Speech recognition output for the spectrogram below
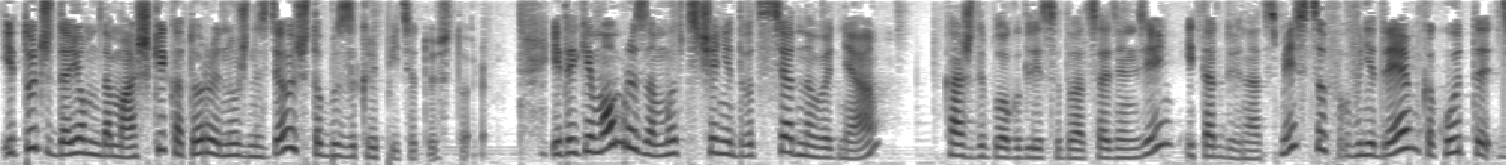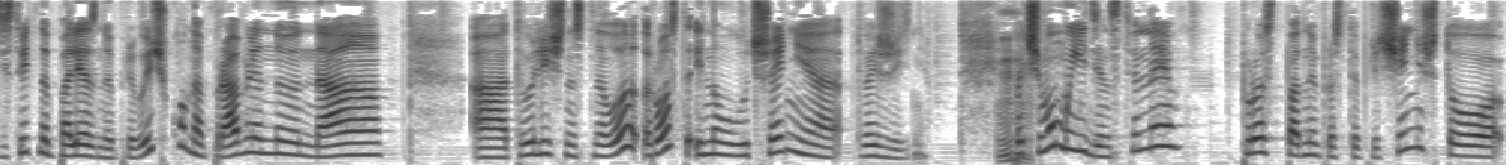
И тут же даем домашки, которые нужно сделать, чтобы закрепить эту историю. И таким образом мы в течение 21 дня каждый блок длится 21 день, и так 12 месяцев, внедряем какую-то действительно полезную привычку, направленную на а, твой личностный рост и на улучшение твоей жизни. Угу. Почему мы единственные? Просто по одной простой причине, что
